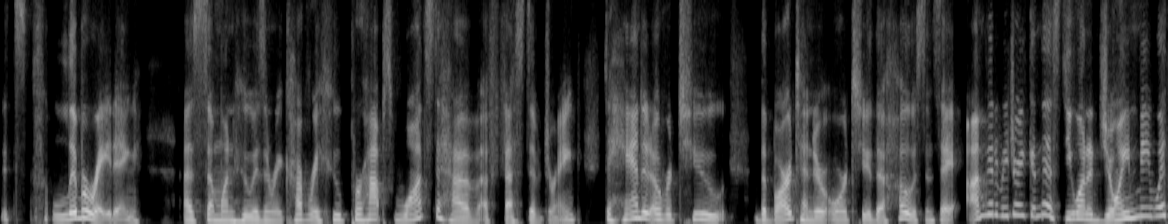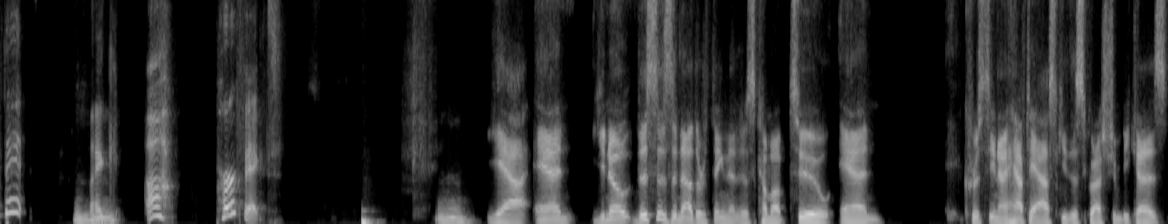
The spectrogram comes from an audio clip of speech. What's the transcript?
it's liberating as someone who is in recovery who perhaps wants to have a festive drink to hand it over to the bartender or to the host and say, I'm going to be drinking this. Do you want to join me with it? Mm-hmm. Like, ah, oh, perfect. Mm-hmm. Yeah. And, you know, this is another thing that has come up too. And Christine, I have to ask you this question because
